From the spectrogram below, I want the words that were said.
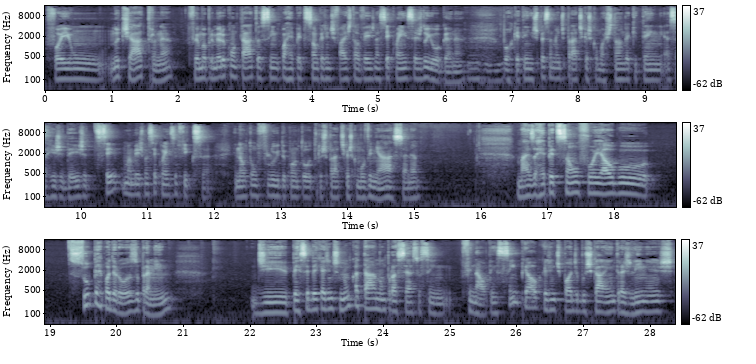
foi um no teatro, né? Foi o meu primeiro contato assim com a repetição que a gente faz talvez nas sequências do yoga, né? Uhum. Porque tem especialmente práticas como a Ashtanga que tem essa rigidez de ser uma mesma sequência fixa e não tão fluido quanto outras práticas como o Vinyasa, né? Mas a repetição foi algo super poderoso para mim de perceber que a gente nunca tá num processo assim final, tem sempre algo que a gente pode buscar entre as linhas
